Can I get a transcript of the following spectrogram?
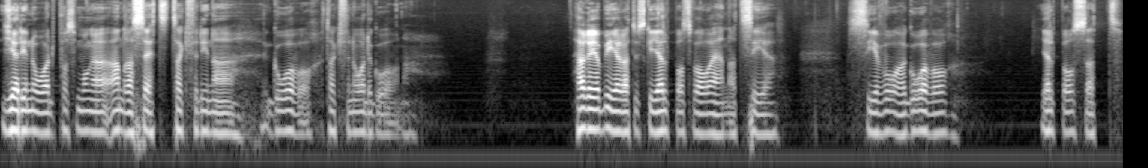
ger din nåd på så många andra sätt. Tack för dina gåvor. Tack för nådegåvorna. Herre, jag ber att du ska hjälpa oss var och en att se, se våra gåvor. Hjälpa oss att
